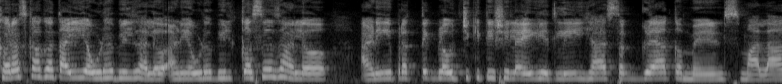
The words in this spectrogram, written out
खरंच का ग ताई एवढं बिल झालं आणि एवढं बिल कसं झालं? आणि प्रत्येक ब्लाऊजची किती शिलाई घेतली? ह्या सगळ्या कमेंट्स मला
